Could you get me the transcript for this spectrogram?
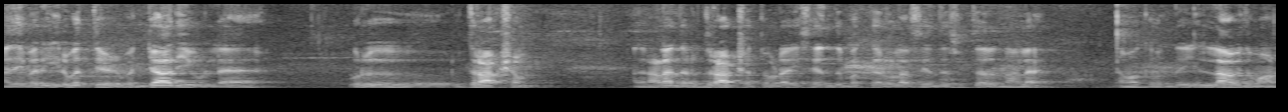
அதே மாதிரி இருபத்தேழு பஞ்சாதி உள்ள ஒரு ருத்ராட்சம். அதனால் அந்த ருத்ராட்சத்தோடு சேர்ந்து பக்தர்கள்லாம் சேர்ந்து சுற்றுறதுனால நமக்கு வந்து எல்லா விதமான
